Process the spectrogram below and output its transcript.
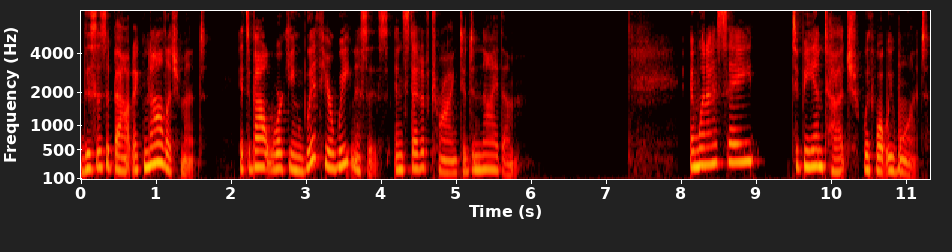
This is about acknowledgement. It's about working with your weaknesses instead of trying to deny them. And when I say to be in touch with what we want.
